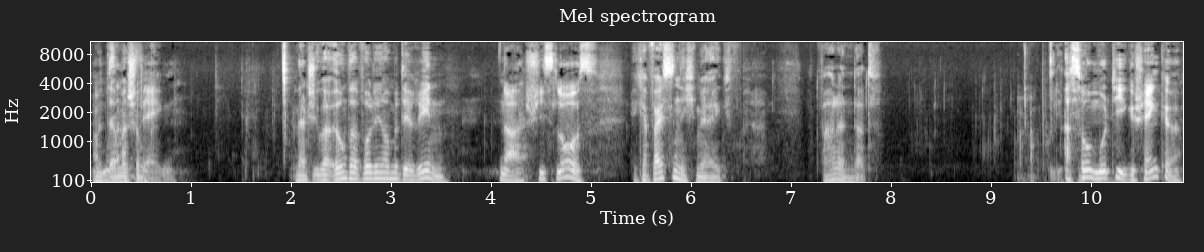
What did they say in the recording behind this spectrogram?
Man Mit der muss Mischung. abwägen. Mensch, über irgendwas wollte ich noch mit dir reden. Na, schieß los. Ich hab- weiß nicht mehr. Ich, was war denn das? Ach so, Mutti, Geschenke.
